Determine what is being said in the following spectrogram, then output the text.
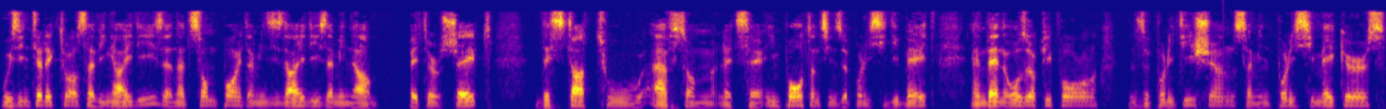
with intellectuals having ideas, and at some point, I mean, these ideas, I mean, are better shaped. They start to have some, let's say, importance in the policy debate, and then other people, the politicians, I mean, policymakers,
